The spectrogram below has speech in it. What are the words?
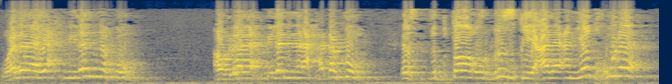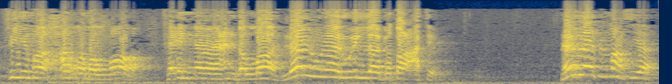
ولا يحملنكم أو لا يحملن أحدكم استبطاء الرزق على أن يدخل فيما حرم الله. فإن ما عند الله لا ينال إلا بطاعته. لا ينال بالمعصية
